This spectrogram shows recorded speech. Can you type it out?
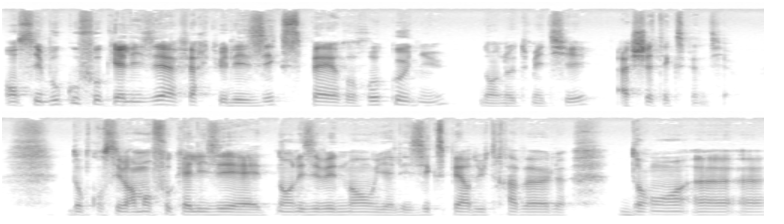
on s'est beaucoup focalisé à faire que les experts reconnus dans notre métier achètent Expensia. Donc on s'est vraiment focalisé à être dans les événements où il y a les experts du travel, dans euh, euh,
